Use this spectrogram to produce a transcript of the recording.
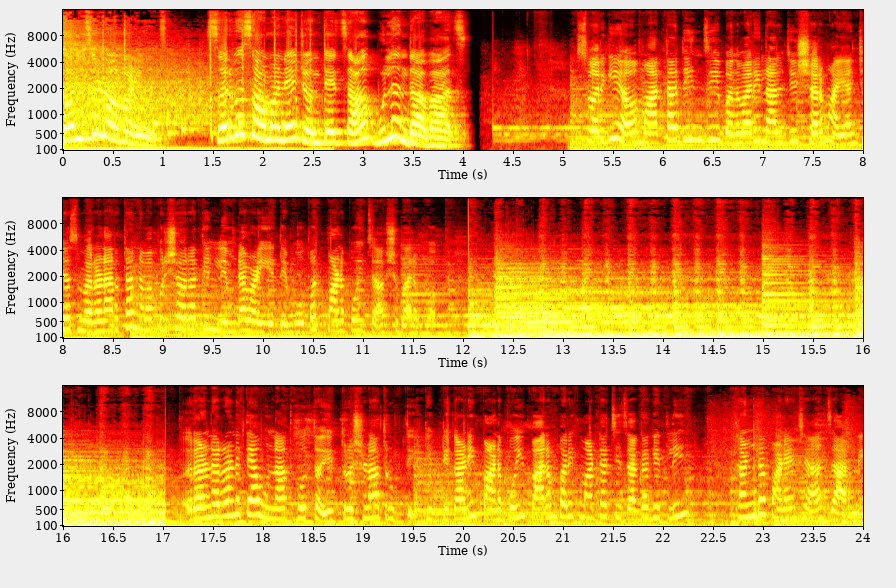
पंचनामा न्यूज. सर्वसामान्य जनतेचा बुलंद आवाज. स्वर्गीय माता दिनजी बनवारी लालजी शर्मा यांच्या स्मरणार्थ नवापूर शहरातील लिमडावाडी येथे मोफत पाणपोईचा शुभारंभ. रणरणत्या उन्हात होतंय तृष्णा तृप्ती. ठिकठिकाणी पाणपोई पारंपरिक माठाची जागा घेतली थंड पाण्याच्या जारने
